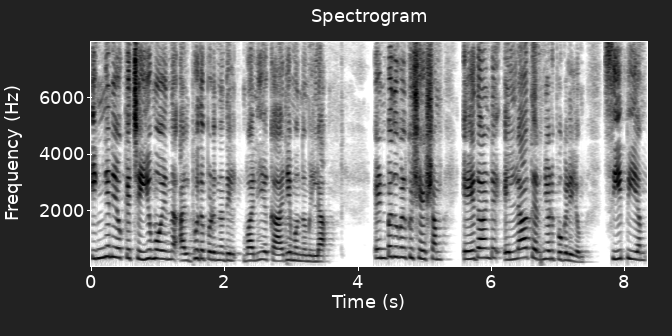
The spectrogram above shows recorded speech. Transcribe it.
ഇങ്ങനെയൊക്കെ ചെയ്യുമോ എന്ന് അത്ഭുതപ്പെടുന്നതിൽ വലിയ കാര്യമൊന്നുമില്ല. എൺപതുകൾക്കു ശേഷം ഏതാണ്ട് എല്ലാ തെരഞ്ഞെടുപ്പുകളിലും സി പി എം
